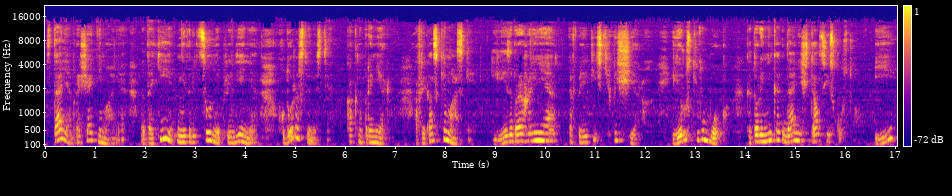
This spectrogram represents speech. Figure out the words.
стали обращать внимание на такие нетрадиционные проявления художественности, как, например, африканские маски или изображения в политических пещерах, или русский лубок, который никогда не считался искусством. И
